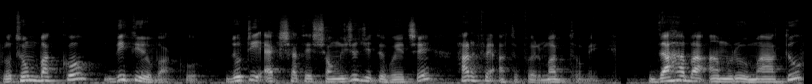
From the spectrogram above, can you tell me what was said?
প্রথম বাক্য, দ্বিতীয় বাক্য, দুটি একসাথে সংযোজিত হয়েছে হারফে আতফের মাধ্যমে। জাহাবা আমরু মাতুফ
